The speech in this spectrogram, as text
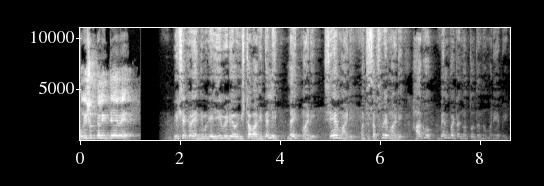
ಮುಗಿಸುತ್ತಲಿದ್ದೇವೆ. ವೀಕ್ಷಕರೇ, ನಿಮಗೆ ಈ ವಿಡಿಯೋ ಇಷ್ಟವಾಗಿದ್ದಲ್ಲಿ ಲೈಕ್ ಮಾಡಿ, ಶೇರ್ ಮಾಡಿ ಮತ್ತು ಸಬ್ಸ್ಕ್ರೈಬ್ ಮಾಡಿ ಹಾಗೂ ಬೆಲ್ ಬಟನ್ ಒತ್ತುವುದನ್ನು ಮರೆಯಬೇಡಿ.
